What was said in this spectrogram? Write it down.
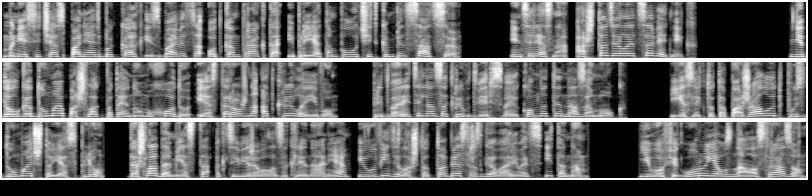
мне сейчас понять бы, как избавиться от контракта и при этом получить компенсацию. Интересно, а что делает советник? Недолго думая, пошла к потайному ходу и осторожно открыла его, предварительно закрыв дверь своей комнаты на замок. Если кто-то пожалует, пусть думает, что я сплю. Дошла до места, активировала заклинание и увидела, что Тобиас разговаривает с Итаном. Его фигуру я узнала сразу.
